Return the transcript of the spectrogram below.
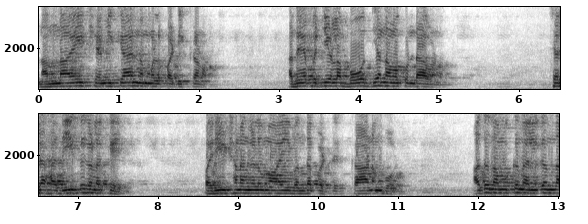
നന്നായി ക്ഷമിക്കാൻ നമ്മൾ പഠിക്കണം. അതിനെപ്പറ്റിയുള്ള ബോധ്യം നമുക്കുണ്ടാവണം. ചില ഹദീസുകളൊക്കെ പരീക്ഷണങ്ങളുമായി ബന്ധപ്പെട്ട് കാണുമ്പോൾ അത് നമുക്ക് നൽകുന്ന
